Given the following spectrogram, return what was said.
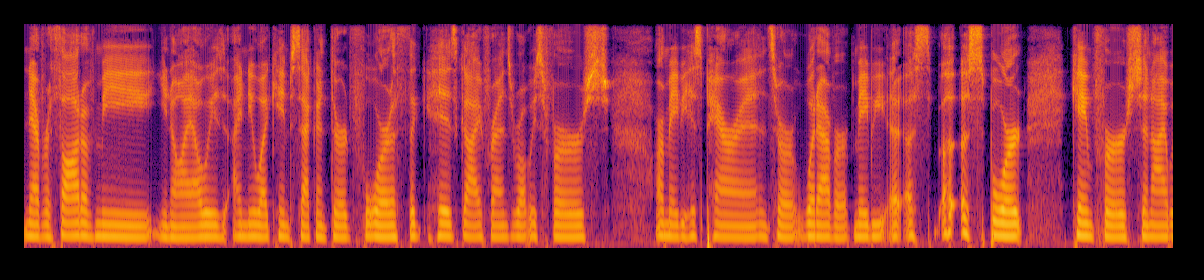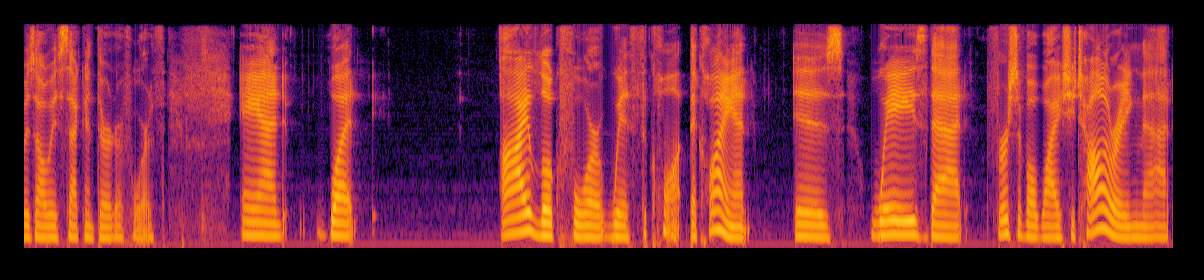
never thought of me. You know i always i knew i came second third fourth. The, his guy friends were always first or maybe his parents or whatever. Maybe a, a, a sport came first and i was always second third or fourth. And what i look for with the, cl- the client is ways that first of all why is she tolerating that?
